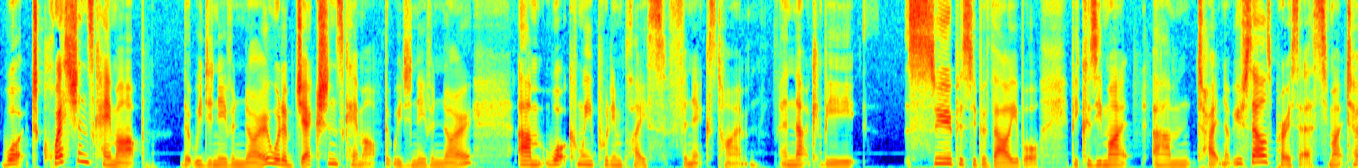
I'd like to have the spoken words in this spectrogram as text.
what questions came up that we didn't even know, what objections came up that we didn't even know, um, what can we put in place for next time? And that can be super, super valuable because you might um, tighten up your sales process. You might t-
